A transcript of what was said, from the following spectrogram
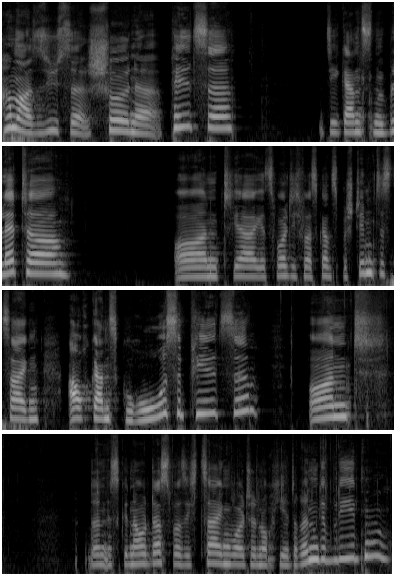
hammersüße, schöne Pilze, die ganzen Blätter. Und ja, jetzt wollte ich was ganz Bestimmtes zeigen. Auch ganz große Pilze. Und dann ist genau das, was ich zeigen wollte, noch hier drin geblieben.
